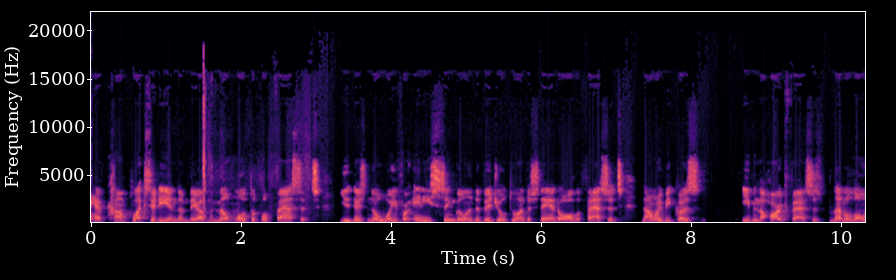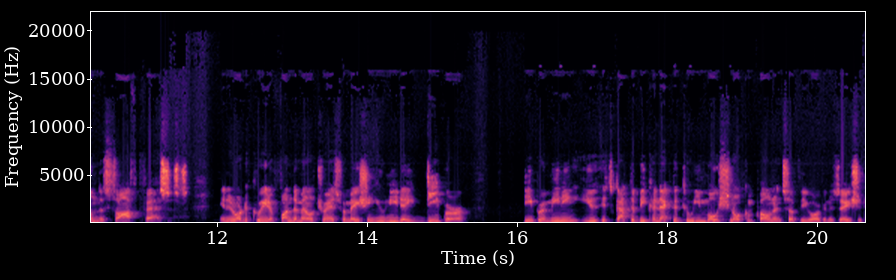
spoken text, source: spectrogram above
have complexity in them. They are multiple facets. You, there's no way for any single individual to understand all the facets. Not only because even the hard facets, let alone the soft facets. And in order to create a fundamental transformation, you need a deeper deeper meaning you, it's got to be connected to emotional components of the organization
